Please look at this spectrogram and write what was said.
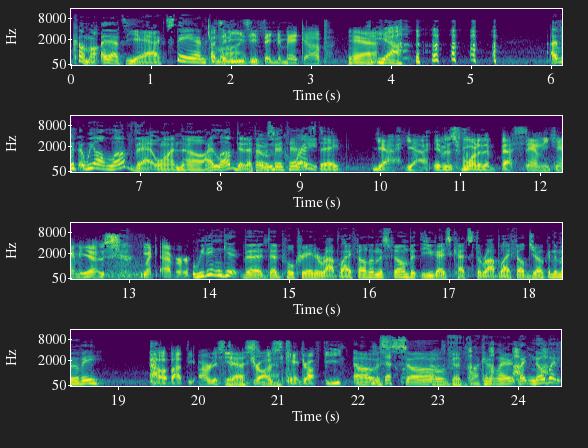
come on. That's yeah, Stan. Come That's on. an easy thing to make up. Yeah, Yeah. I, we all loved that one though. I loved it. I thought it was, It was great. Fantastic. Yeah, yeah. It was one of the best Stan Lee cameos like ever. We didn't get the Deadpool creator Rob Liefeld in this film, but did you guys catch the Rob Liefeld joke in the movie? How about the artist that draws yeah. can't draw feet? Oh, it was so was good. fucking hilarious. Like nobody,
